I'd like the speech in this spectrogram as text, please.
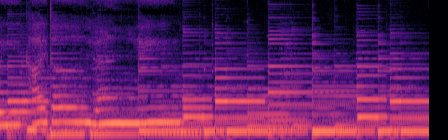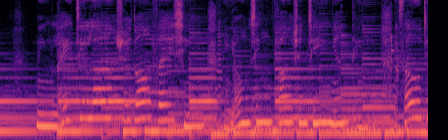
离开的原因。你累积了许多飞行，你用心挑选纪念品，你搜集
